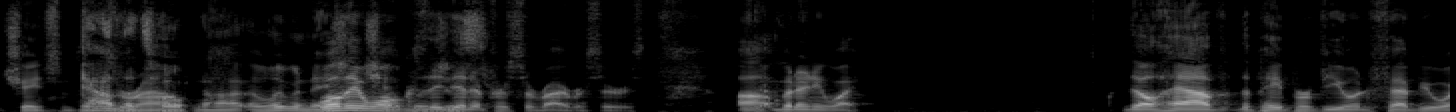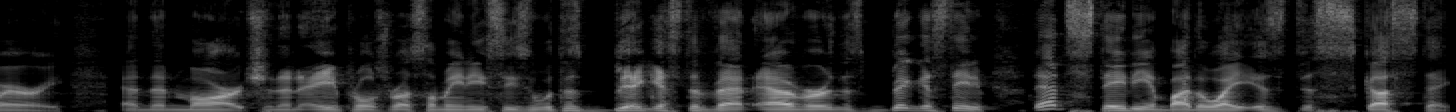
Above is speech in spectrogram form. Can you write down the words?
changed some things God, let's around. hope not. Elimination. Well, they won't because they did it for Survivor Series. Uh, yeah. But anyway, they'll have the pay per view in February and then March and then April's WrestleMania season with this biggest event ever, this biggest stadium. That stadium, by the way, is disgusting.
